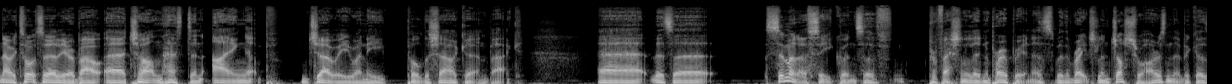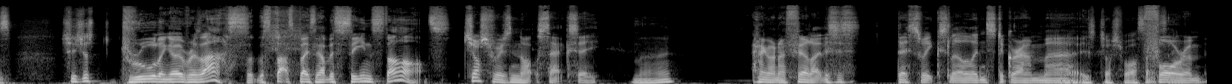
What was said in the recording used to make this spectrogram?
Now, we talked earlier about uh, Charlton Heston eyeing up Joey when he pulled the shower curtain back. Uh, there's a similar sequence of professional inappropriateness with Rachel and Joshua, isn't there? Because she's just drooling over his ass. At the, that's basically how this scene starts. Joshua is not sexy. No. Hang on, I feel like this is this week's little Instagram uh, is Joshua sexy? forum.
